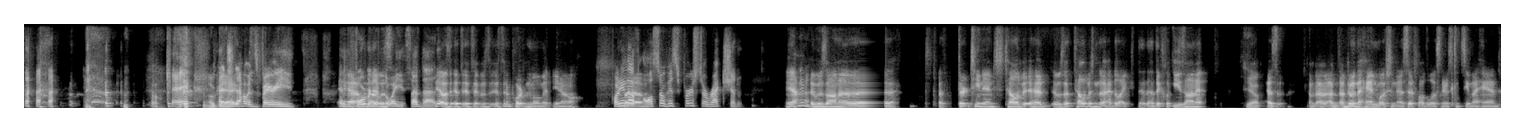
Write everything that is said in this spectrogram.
Okay. Okay. that was very Yeah, no, informative was- the way you said that. yeah it was, it's, it's, it was, it's an important moment you know Funny but, enough, um, also his first erection. Yeah, Yeah. it was on a a 13 inch television it had it was a television that had to like that had the clickies on it Yep. as I'm, I'm, I'm doing the hand motion as if all the listeners can see my hand,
